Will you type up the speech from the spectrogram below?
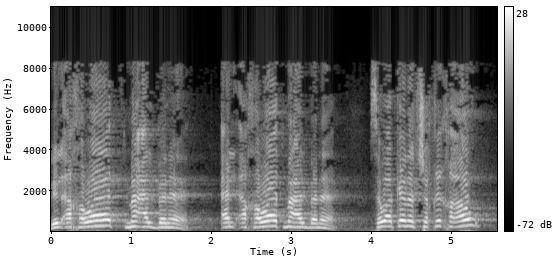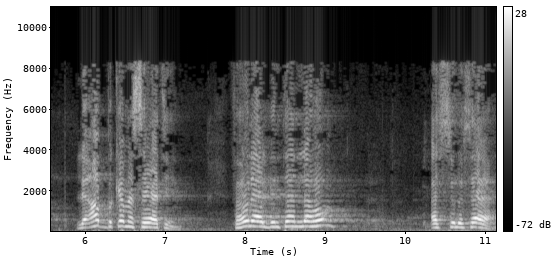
للأخوات مع البنات. الأخوات مع البنات. سواء كانت شقيقة أو لأب كما سيأتين فهنا البنتان لهم الثلثان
